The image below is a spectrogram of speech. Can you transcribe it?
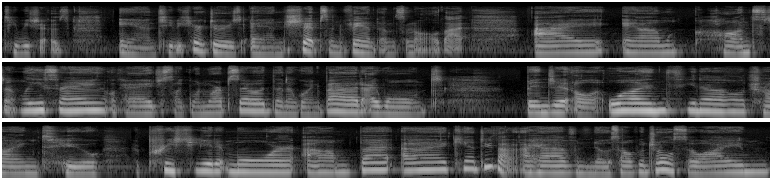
TV shows and TV characters and ships and fandoms and all of that. I am constantly saying, okay, just like one more episode, then I'm going to bed. I won't binge it all at once, you know, trying to appreciate it more. Um, but I can't do that. I have no self control, so I'm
